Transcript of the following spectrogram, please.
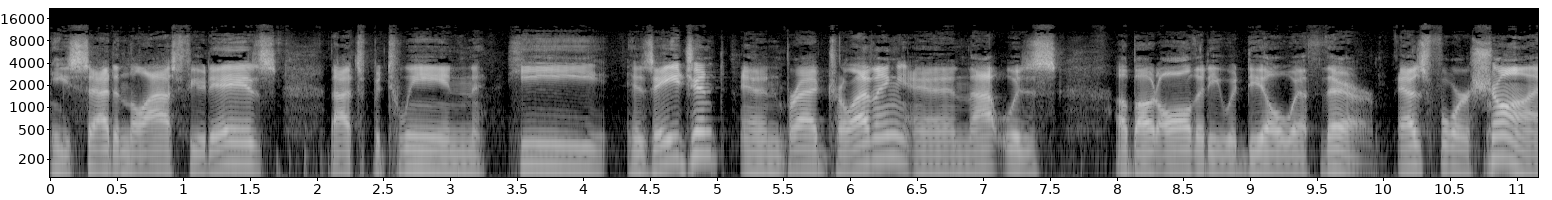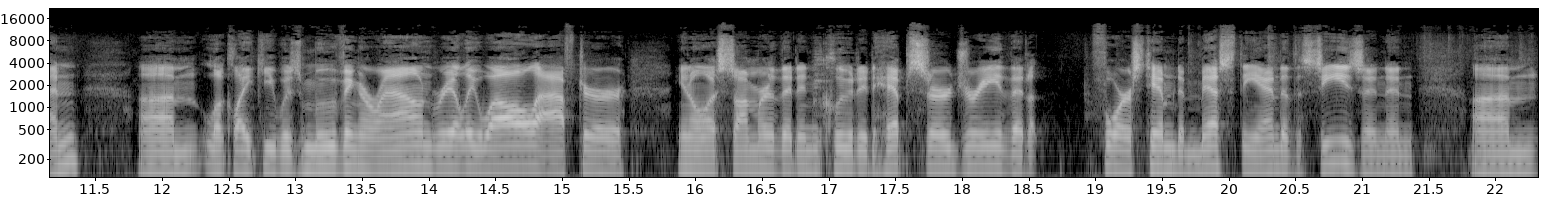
He said in the last few days that's between he, his agent, and Brad Treliving, and that was about all that he would deal with there. As for Sean, um, looked like he was moving around really well after you know a summer that included hip surgery that forced him to miss the end of the season, and um,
